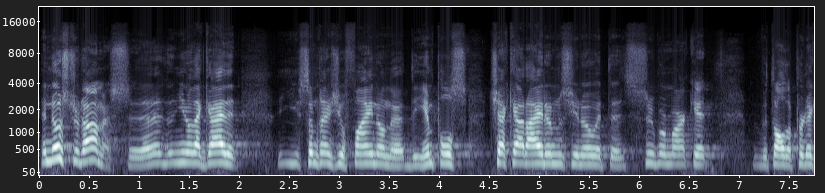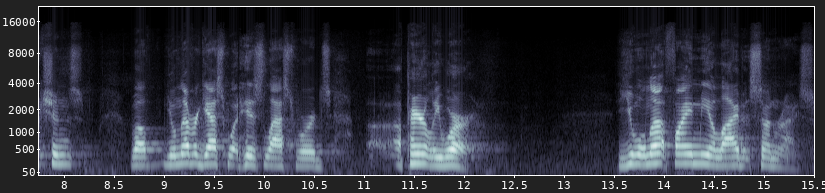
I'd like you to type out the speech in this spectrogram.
and Nostradamus, uh, you know, that guy that you, sometimes you'll find on the, the impulse checkout items, you know, at the supermarket with all the predictions. Well, you'll never guess what his last words uh, apparently were. You will not find me alive at sunrise.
